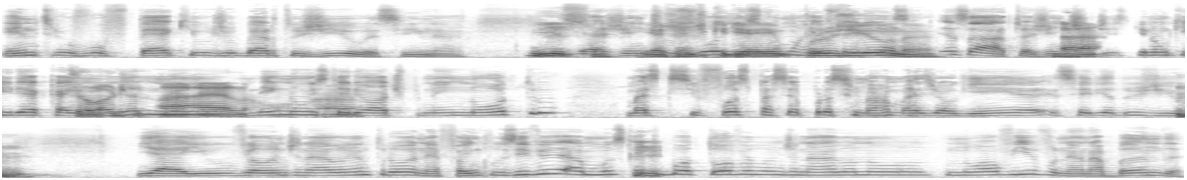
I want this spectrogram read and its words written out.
entre o Wolfpack e o Gilberto Gil, assim, né? Isso. E a gente, usou queria isso ir como pro Gil, referência. né? Exato, a gente É. disse que não queria cair nem, num- nylon, nem num ah. estereótipo, nem no outro, mas que se fosse para se aproximar mais de alguém, eh, seria do Gil. Hum. E aí o violão de nylon entrou, né? Foi inclusive a música Hum. que botou o violão de nylon no, no ao vivo, né? Na banda.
